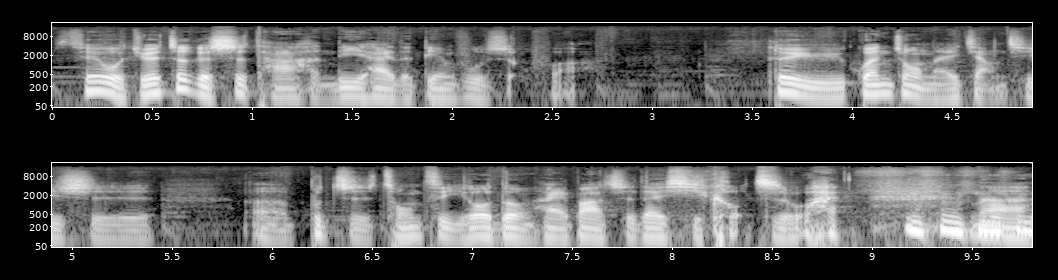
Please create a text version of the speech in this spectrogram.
所以我觉得这个是他很厉害的颠覆手法。对于观众来讲，其实呃，不止从此以后都很害怕吃在西口之外，那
